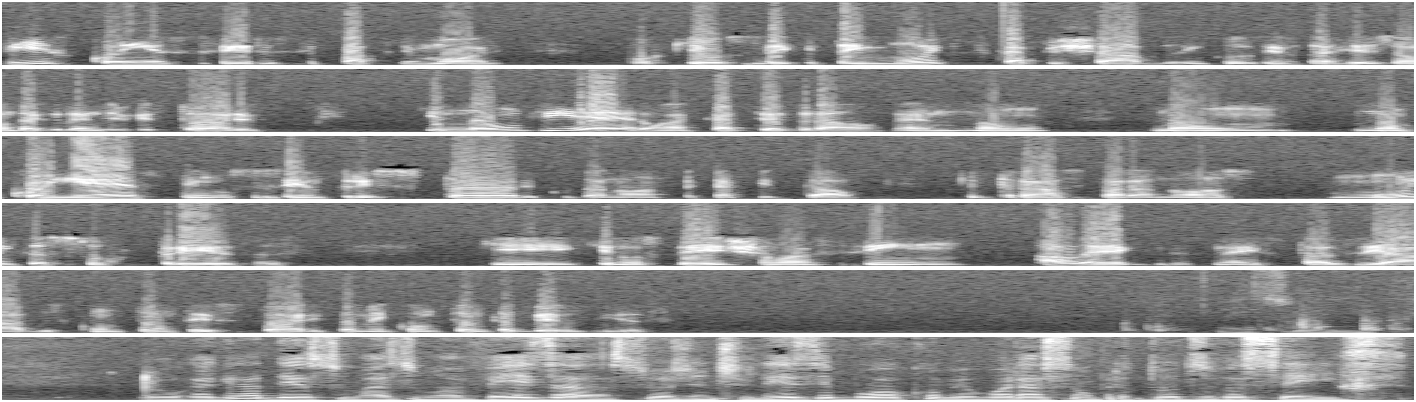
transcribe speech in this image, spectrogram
vir conhecer esse patrimônio. Porque eu sei que tem muitos capixabas, inclusive da região da Grande Vitória, que não vieram à catedral, né? Não, não, não conhecem o centro histórico da nossa capital, que traz para nós muitas surpresas que, que nos deixam assim alegres, né, extasiados com tanta história e também com tanta beleza. É isso aí. Eu agradeço mais uma vez a sua gentileza e boa comemoração para todos vocês.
